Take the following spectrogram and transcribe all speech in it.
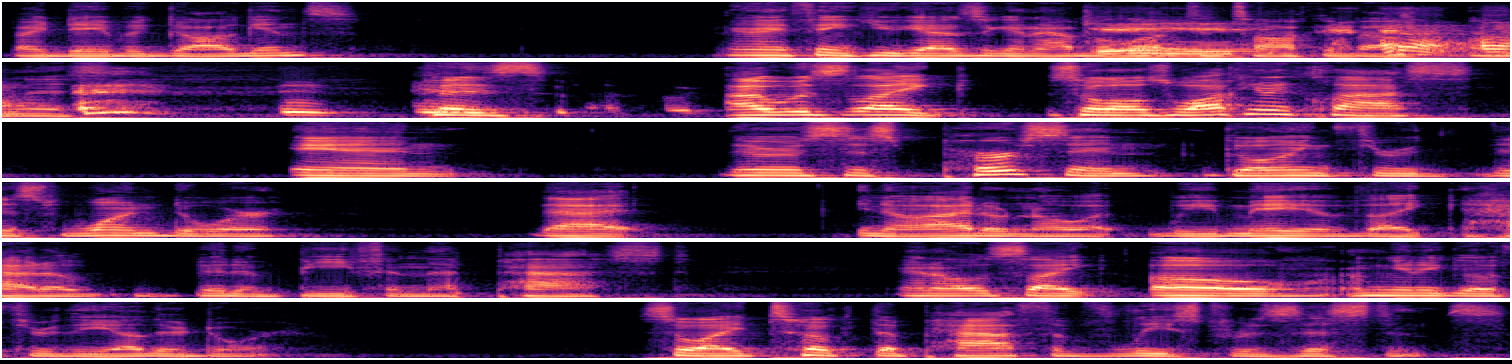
by david goggins and i think you guys are gonna have a lot to talk about on this. Because I was like, so I was walking to class, and there was this person going through this one door that, you know, I don't know, what we may have like had a bit of beef in the past, and I was like, oh, I'm gonna go through the other door, so I took the path of least resistance,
